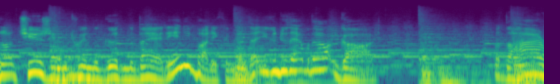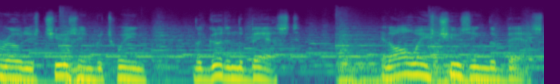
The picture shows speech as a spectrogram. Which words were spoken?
not choosing between the good and the bad. Anybody can do that. You can do that without God. But the high road is choosing between the good and the best, and always choosing the best.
